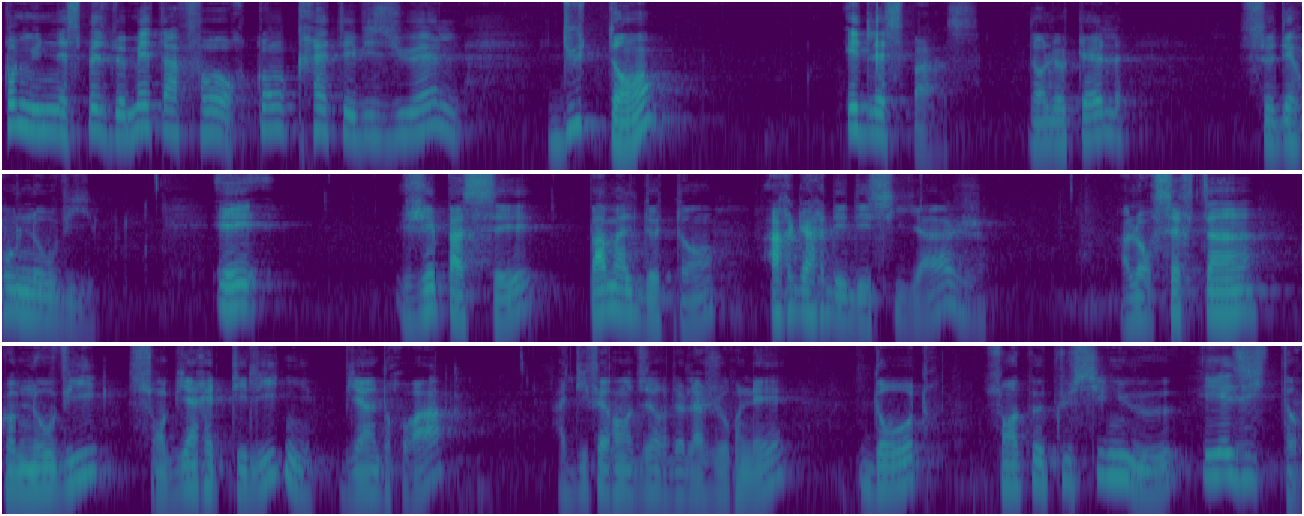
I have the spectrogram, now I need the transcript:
Comme une espèce de métaphore concrète et visuelle du temps et de l'espace dans lequel se déroulent nos vies. Et j'ai passé pas mal de temps à regarder des sillages alors certains, comme nos vies, sont bien rectilignes, bien droits, à différentes heures de la journée, d'autres sont un peu plus sinueux et hésitants.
